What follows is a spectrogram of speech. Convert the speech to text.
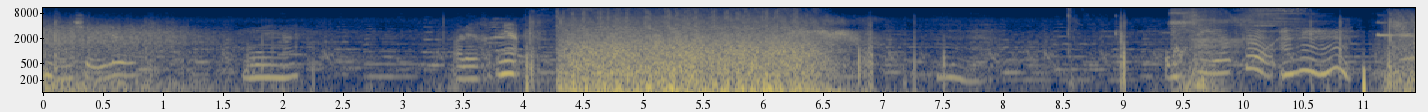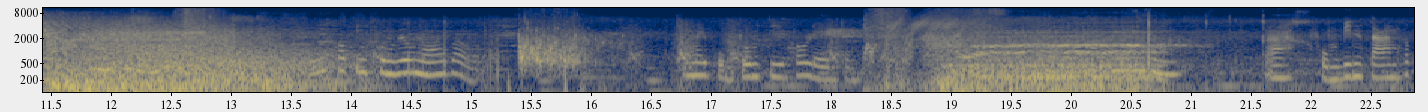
หนีเฉยเลยงงนะ อะไรครับเนี่ยผมเสียก็อือเฮ้ยเขาเป็นคนเวลน้อยเปล่าทำไมผมโจมตีเขาแรงจังอืมอะผมบินตามครับ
